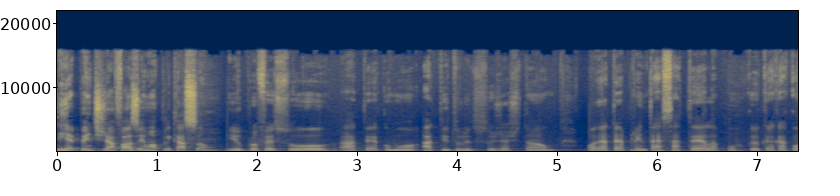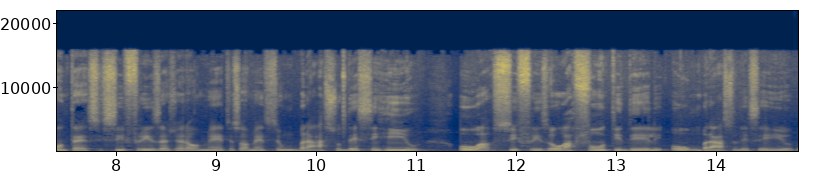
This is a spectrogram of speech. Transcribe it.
de repente, já fazer uma aplicação. E o professor, até como a título de sugestão, pode até printar essa tela, porque o que é que acontece? Se frisa geralmente somente se um braço desse rio ou a, se frisa ou a fonte dele ou um braço desse rio,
